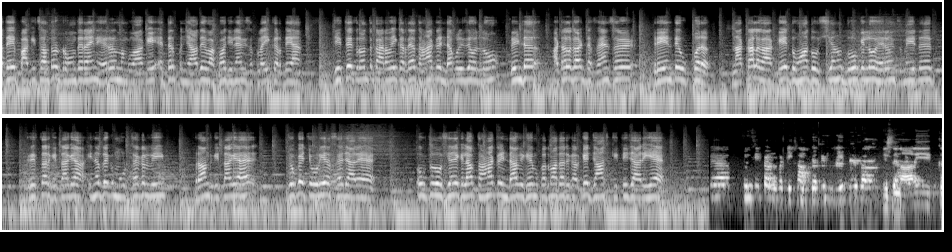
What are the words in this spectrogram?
ਅਤੇ ਪਾਕਿਸਤਾਨ ਤੋਂ ਡਰੋਨ ਦੇ ਰਾਹੀਂ ਹੈਰੋਇਨ ਮੰਗਵਾ ਕੇ ਇੱਧਰ ਪੰਜਾਬ ਦੇ ਵੱਖ-ਵੱਖ ਜ਼ਿਲ੍ਹਿਆਂ ਵਿੱਚ ਸਪਲਾਈ ਕਰਦੇ ਹਨ। ਜਿੱਥੇ ਤੁਰੰਤ ਕਾਰਵਾਈ ਕਰਦਿਆਂ ਥਾਣਾ ਘਰਿੰਡਾ ਪੁਲਿਸ ਦੇ ਵੱਲੋਂ ਪਿੰਡ ਅਟਲਗੜ੍ਹ ਡਿਫੈਂਸ ਟ੍ਰੇਨ ਦੇ ਉੱਪਰ ਨਾਕਾ ਲਗਾ ਕੇ ਦੋਹਾਂ ਦੋਸ਼ੀਆਂ ਨੂੰ 2 ਕਿਲੋ ਹੈਰੋਇਨ ਸਮੇਤ ਗ੍ਰਿਫਤਾਰ ਕੀਤਾ ਗਿਆ। ਇਹਨਾਂ ਤੋਂ ਇੱਕ ਮੋਟਰਸਾਈਕਲ ਵੀ ਬਰਾਮਦ ਕੀਤਾ ਗਿਆ ਹੈ ਜੋ ਕਿ ਚੋਰੀ ਦੱਸਿਆ ਜਾ ਰਿਹਾ ਹੈ। ਉਕਤ ਦੋਸ਼ੀਆਂ ਦੇ ਖਿਲਾਫ ਥਾਣਾ ਘਰਿੰਡਾ ਵਿਖੇ ਮੁਕੱਦਮਾ ਦਰਜ ਕਰਕੇ ਜਾਂਚ ਕੀਤੀ ਜਾ ਰਹੀ ਹੈ। ਤੁਸੀਂ ਤੁਹਾਨੂੰ ਵੱਡੀ ਕਾਮਯਾਬੀ ਮਿਲੀ ਇਹਦੇ ਬਾਰੇ? ਇਸ ਦੇ ਨਾਲ ਹੀ ਇੱਕ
